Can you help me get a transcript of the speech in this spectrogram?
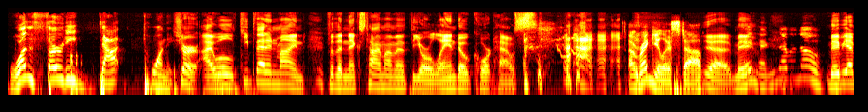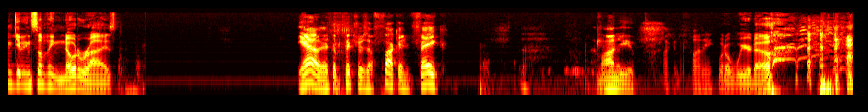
one thirty dot twenty. Sure, I will keep that in mind for the next time I'm at the Orlando courthouse. A regular stop. yeah, Hey maybe, man, you never know. maybe I'm getting something notarized. Yeah, that the picture's a fucking fake. I'm on to you. Fucking funny. What a weirdo.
